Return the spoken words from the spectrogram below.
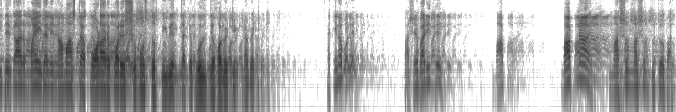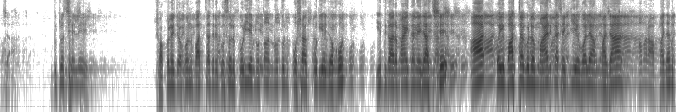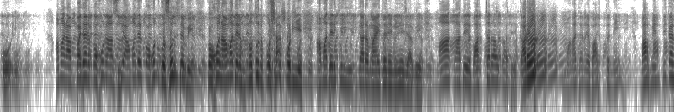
ঈদের গার ময়দানে নামাজটা পড়ার পরে সমস্ত বিভেদটাকে ভুলতে হবে, ঠিক না বেঠিক একই না বলে? পাশের বাড়িতে? বাপ বাপ নাই। মাসুম মাসুম দুটো বাচ্চা। দুটো ছেলে। সকলে যখন বাচ্চাদের গোসল করিয়ে নতুন নতুন পোশাক পরিয়ে যখন ঈদগার ময়দানে যাচ্ছে, আর ওই বাচ্চাগুলো মায়ের কাছে গিয়ে বলে, আম্মাজান, আমার আব্বাজান কই? আমার আব্বাজান কখন আসবে? আমাদের কখন গোসল দেবে? কখন আমাদের নতুন পোশাক পরিয়ে আমাদেরকে ঈদগার ময়দানে নিয়ে যাবে। মা কাঁদে বাচ্চারাও কাঁদে। কারণ মা জানে বাপ তো নেই। বাপ ইন্তিকাল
